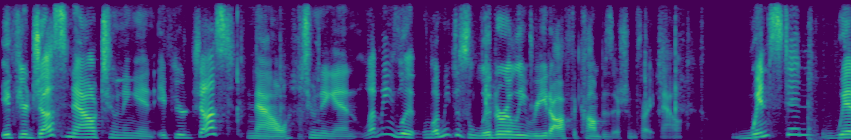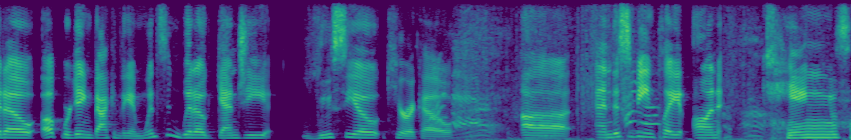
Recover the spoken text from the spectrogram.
if you're just now tuning in, if you're just now tuning in, let me li- let me just literally read off the compositions right now. Winston, Widow. Oh, we're getting back in the game. Winston, Widow, Genji, Lucio, Kiriko. Uh, and this is being played on King's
